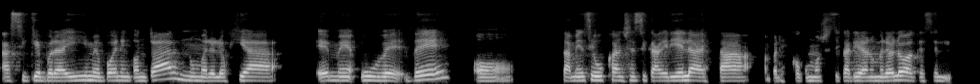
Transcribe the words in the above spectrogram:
así que por ahí me pueden encontrar, numerología MVD, o también si buscan Jessica Griela, está, aparezco como Jessica Griela numeróloga, que es el,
